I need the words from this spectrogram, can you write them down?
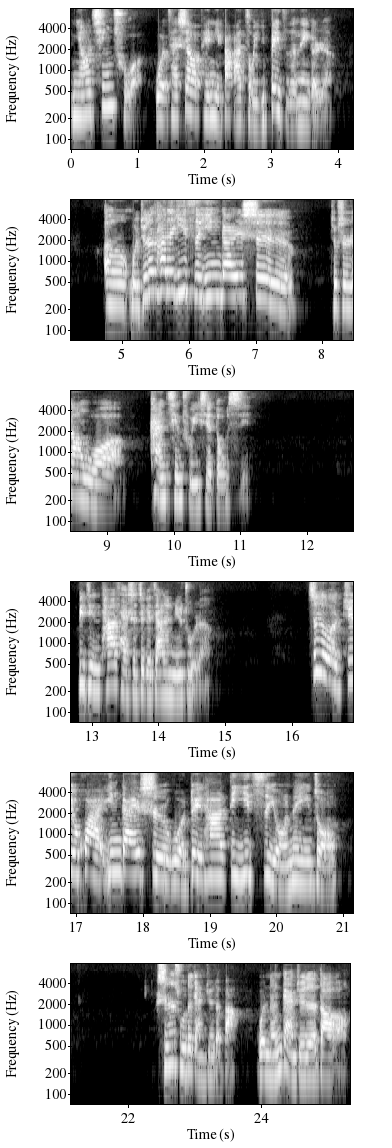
你要清楚，我才是要陪你爸爸走一辈子的那个人。嗯，我觉得他的意思应该是，就是让我看清楚一些东西。毕竟她才是这个家的女主人。这句话应该是我对他第一次有那一种生疏的感觉的吧？我能感觉得到，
